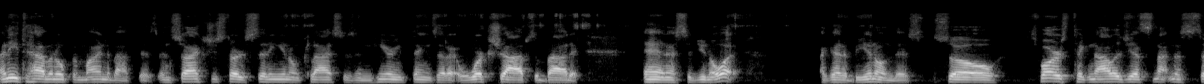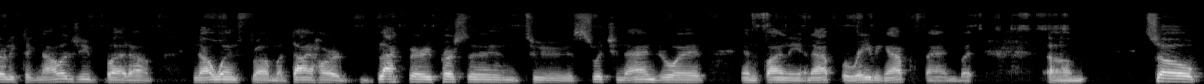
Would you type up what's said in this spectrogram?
I need to have an open mind about this. And so I actually started sitting in on classes and hearing things that are workshops about it. And I said, you know what? I got to be in on this. So as far as technology, that's not necessarily technology, but um, you know, I went from a diehard BlackBerry person to switching to Android, and finally an Apple raving Apple fan. But um, so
